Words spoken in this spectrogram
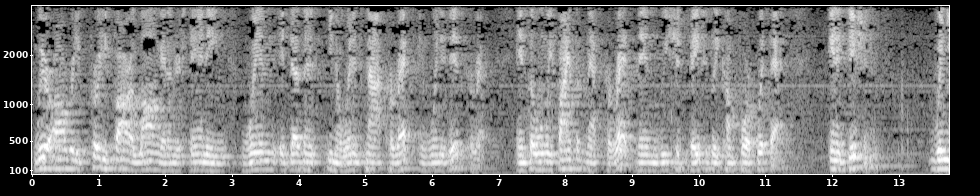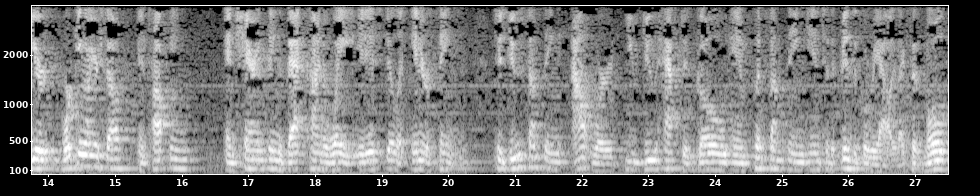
We're already pretty far along at understanding when it doesn't, you know, when it's not correct and when it is correct. And so when we find something that's correct, then we should basically come forth with that. In addition, when you're working on yourself and talking and sharing things that kind of way, it is still an inner thing. To do something outward, you do have to go and put something into the physical reality. Like I said, mold,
